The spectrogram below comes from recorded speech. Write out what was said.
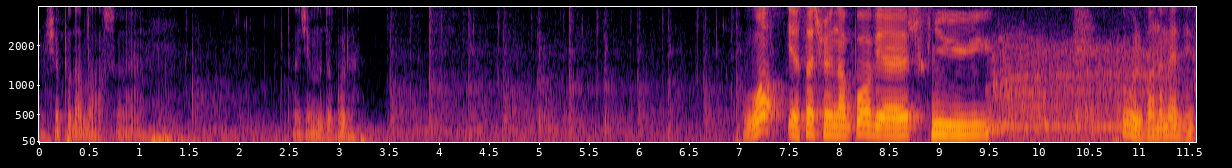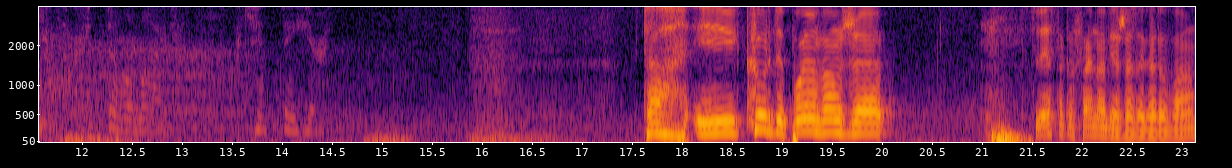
mi się podoba w sumie. To idziemy do góry. Ło! Jesteśmy na powierzchni! Kurwa, Nemezis. Tak, i kurde, powiem wam, że tu jest taka fajna wieża zegarowa.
